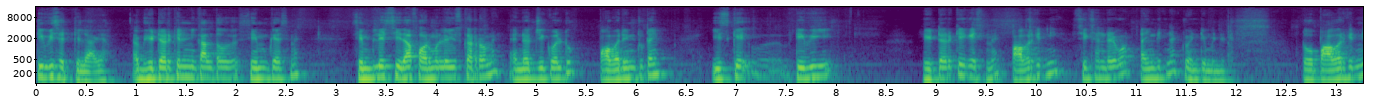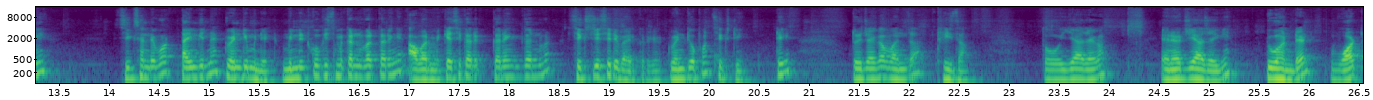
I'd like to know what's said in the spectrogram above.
टीवी सेट के लिए आ गया. अब हीटर के लिए निकालता हूँ सिम केस में. सिंपली सीधा फॉर्मूला यूज़ कर रहा हूँ मैं. Energy equal to power into time इसके टीवी हीटर के केस में पावर कितनी सिक्स हंड्रेड वॉट टाइम कितना ट्वेंटी मिनट तो पावर कितनी सिक्स हंड्रेड वॉट टाइम कितना ट्वेंटी मिनट मिनट को किसमें कन्वर्ट करेंगे? आवर में. कैसे कर, करेंगे कन्वर्ट सिक्सटी से डिवाइड करके ट्वेंटी ओपन सिक्सटी ठीक है? तो ये जाएगा वन ज़ा थ्री ज़ा. तो ये आ जाएगा एनर्जी आ जाएगी टू हंड्रेड वॉट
